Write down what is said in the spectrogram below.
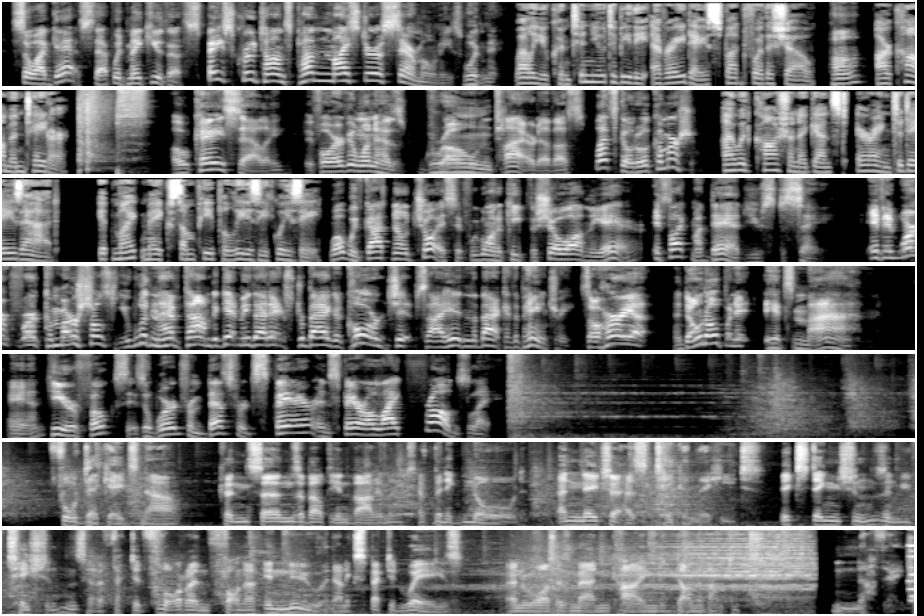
So I guess that would make you the Space Croutons Punmeister of Ceremonies, wouldn't it? While you continue to be the everyday spud for the show, Huh? our commentator. Okay, Sally, before everyone has grown tired of us, let's go to a commercial. I would caution against airing today's ad. It might make some people easy queasy. Well, we've got no choice if we want to keep the show on the air. It's like my dad used to say. If it weren't for commercials, you wouldn't have time to get me that extra bag of corn chips I hid in the back of the pantry. So hurry up and don't open it. It's mine. And here, folks, is a word from Besford's spare and spare alike frog's leg. For decades now, concerns about the environment have been ignored, and nature has taken the heat. Extinctions and mutations have affected flora and fauna in new and unexpected ways. And what has mankind done about it? Nothing.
